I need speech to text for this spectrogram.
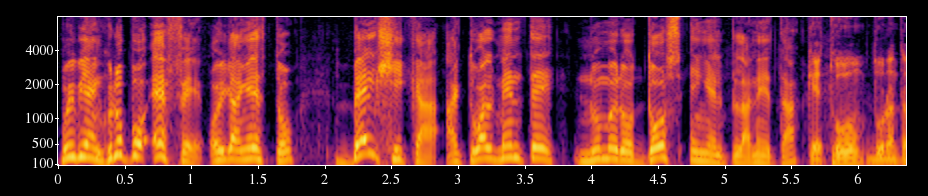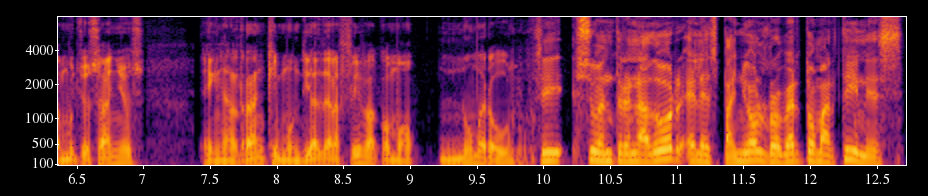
Muy bien, grupo F, oigan esto. Bélgica, actualmente número dos en el planeta. Que estuvo durante muchos años en el ranking mundial de la FIFA como número uno. Sí, su entrenador, el español Roberto Martínez,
